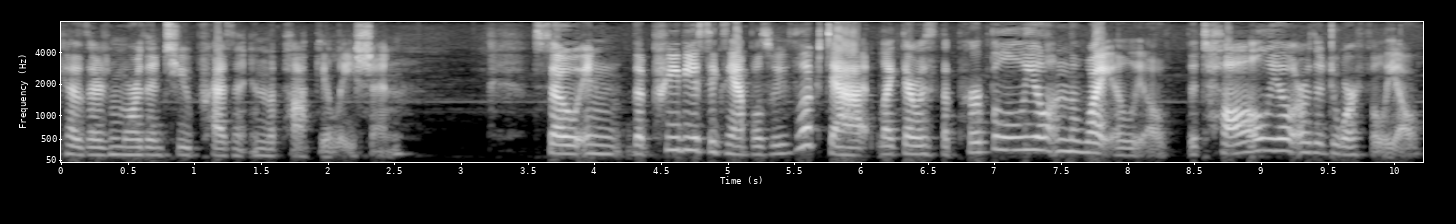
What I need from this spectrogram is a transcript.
Because there's more than two present in the population. So in the previous examples we've looked at, like there was the purple allele and the white allele, the tall allele or the dwarf allele,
